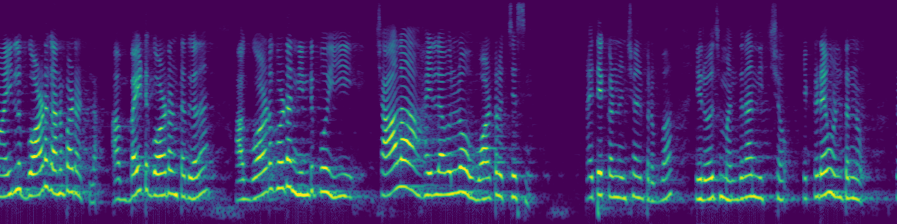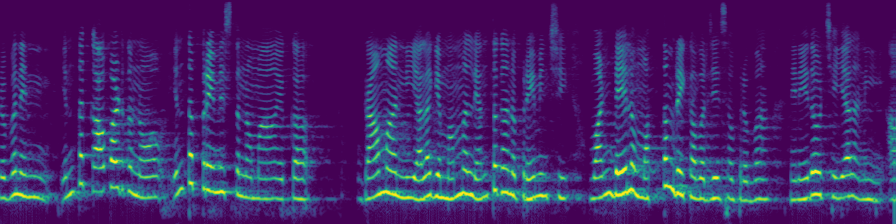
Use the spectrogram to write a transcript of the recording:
మా ఇల్లు గోడ కనపడట్లా. ఆ బయట గోడ ఉంటుంది కదా ఆ గోడ కూడా నిండిపోయి చాలా హై లెవెల్లో వాటర్ వచ్చేసింది అయితే ఇక్కడ అని ప్రభా ఈరోజు మందిరాన్ని ఇచ్చాం. ఇక్కడే ఉంటున్నాం. ప్రభా నేను ఎంత కాపాడుతున్నావు ఎంత ప్రేమిస్తున్నావు మా యొక్క గ్రామాన్ని అలాగే మమ్మల్ని ఎంతగానో ప్రేమించి వన్ డేలో మొత్తం రీకవర్ చేసావు ప్రభా. నేను ఏదో ఒకటి చేయాలని ఆ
